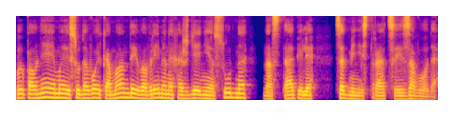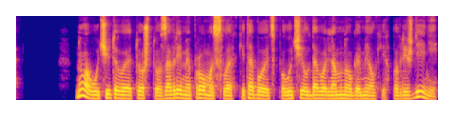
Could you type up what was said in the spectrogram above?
выполняемые судовой командой во время нахождения судна на стапеле с администрацией завода. Ну а учитывая то, что за время промысла китобоец получил довольно много мелких повреждений,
